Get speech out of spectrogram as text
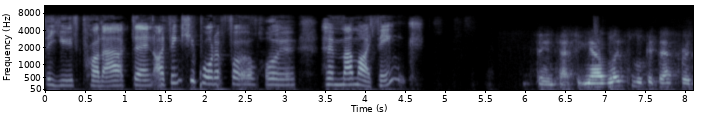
the youth product, and I think she bought it for her her mum. I think. Fantastic. Now let's look at that for a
